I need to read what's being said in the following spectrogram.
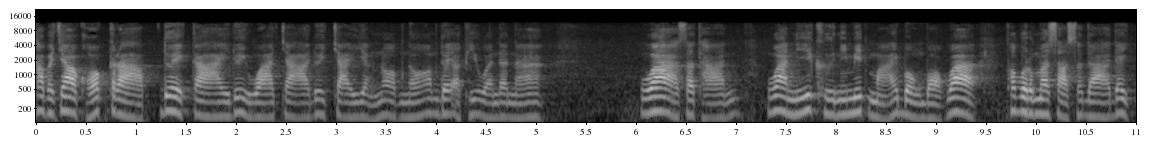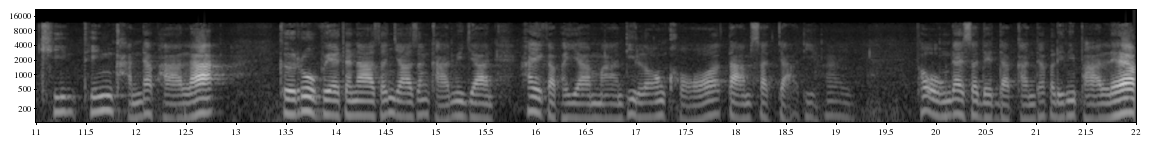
ข้าพเจ้าขอกราบด้วยกายด้วยวาจาด้วยใจอย่างนอบน้อมด้วยอภิวันดนาว่าสถานว่านี้คือนิมิตหมายบ่งบอกว่า พระบรมศาสดาได้ทิ้งขันธภาละ คือรูปเวทนาสัญญาสังขารวิญญาณ ให้กับพญามารที่ร้องขอตามสัจจะที่ให้ พระองค์ได้เสด็จดับขันธปรินิพานแล้ว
